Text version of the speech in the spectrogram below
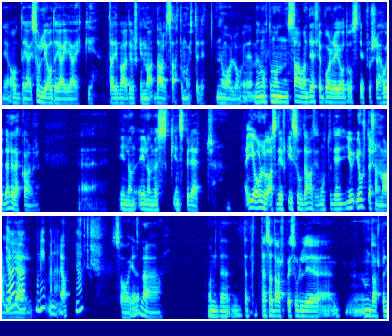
ja odda jäi, sulli odda jäi jäikki. Tai vaan tiuskin ma dal sahte muistelit nuolu. Men mutta mun saavan tietysti borre joudus det projekt huidelle takar eh, Elon, Elon Musk inspireert. Ei ollut, alltså det är Sudan, mutta det gjort det sen mal. Ja, ja, mun ihminen. Ja. ja. Så jävla mun tässä darpe sulle mun darpen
